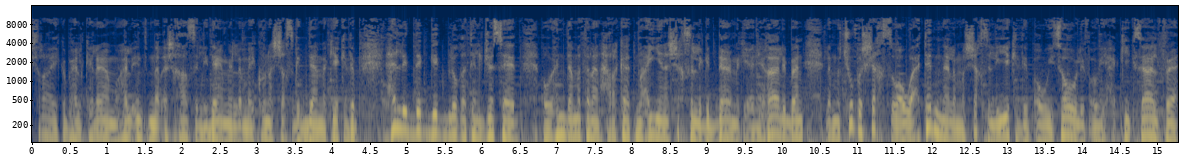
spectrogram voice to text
وش رأيك بهالكلام؟ وهل أنت من الأشخاص اللي دائما لما يكون الشخص قدامك يكذب هل تدقق بلغة الجسد؟ أو عنده مثلا حركات معينة الشخص اللي قدامك؟ يعني غالبا لما تشوف الشخص أو اعتدنا لما الشخص اللي يكذب أو يسولف أو يحكيك سالفة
